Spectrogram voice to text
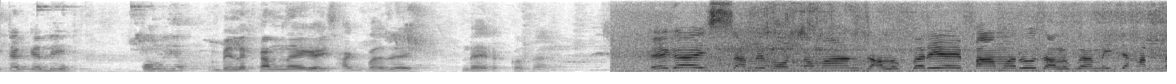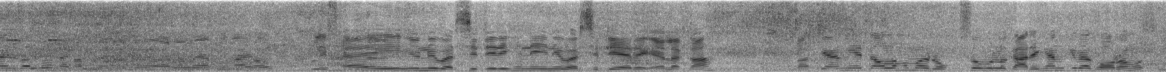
এতিয়া গেলি কবি। বেলেগ কাম নাই গাইজ হাগবা যায় ডাইৰেক্ট কথা। এই গাইছ আমি বৰ্তমান জালুকবাৰী পাম আৰু জালুকবাৰী আমি এতিয়া সাত মাইল পালোঁ এই ইউনিভাৰ্চিটিৰ এইখিনি ইউনিভাৰ্চিটি এলেকা। বাকী আমি এটা অলপ সময় ৰখছোঁ বোলো গাড়ীখন কিবা গৰম আছিল।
